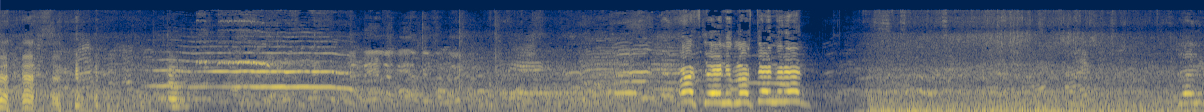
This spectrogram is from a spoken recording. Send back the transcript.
Wat jij niet blijft kinderen? Jij niet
